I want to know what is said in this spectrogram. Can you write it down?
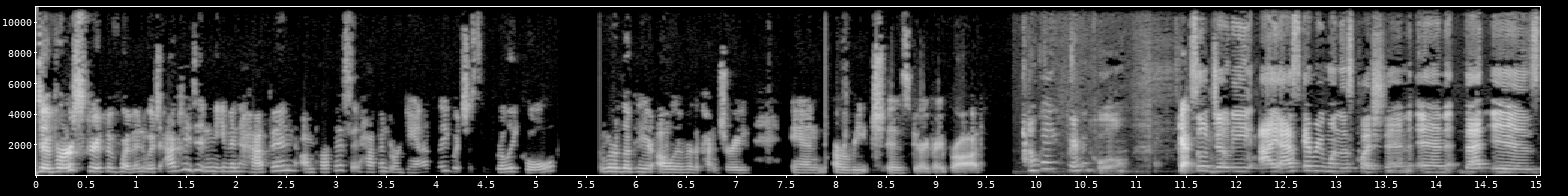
diverse group of women, which actually didn't even happen on purpose. It happened organically, which is really cool. We're located all over the country, and our reach is very, very broad. Okay, very cool. Yeah. So, Jodie, I ask everyone this question, and that is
